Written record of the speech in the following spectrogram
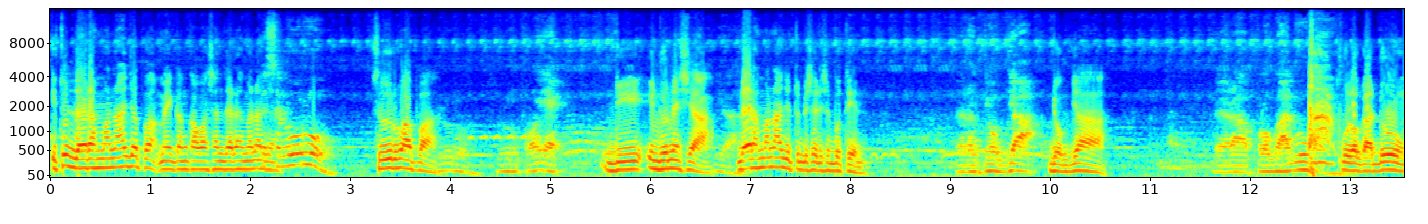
itu daerah mana aja pak megang kawasan daerah mana Ini aja seluruh seluruh apa seluruh proyek. Di Indonesia? Iya. daerah mana aja tuh bisa disebutin? Daerah Jogja, Jogja. Daerah Pulau Gadung, Pulau Gadung.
